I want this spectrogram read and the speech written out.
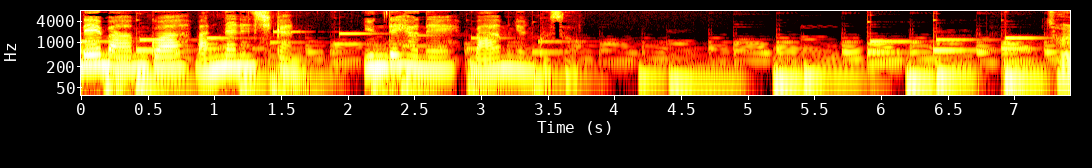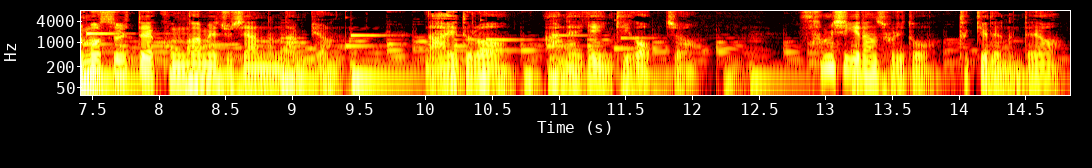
내 마음과 만나는 시간 윤대현의 마음연구소. 젊었을 때 공감해주지 않는 남편 나이 들어 아내에게 인기가 없죠. 삼식이란 소리도 듣게 되는데요.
